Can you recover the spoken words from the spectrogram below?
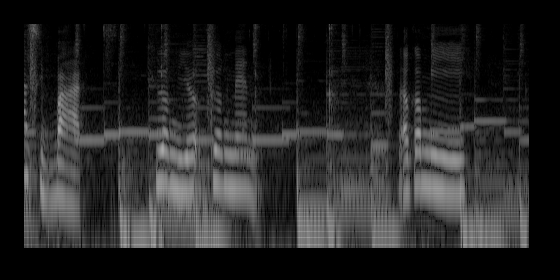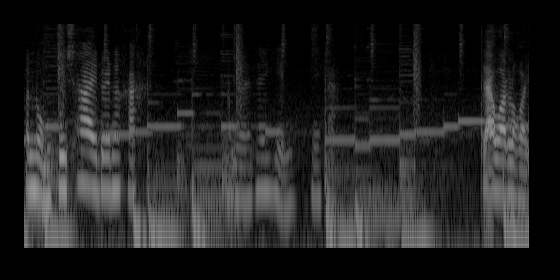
50 บาท เครื่องเยอะเครื่องแน่น แล้วก็มีขนมกุ้ยช่ายด้วยนะคะทำไงให้เห็นนี่ค่ะเจ้าอร่อย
